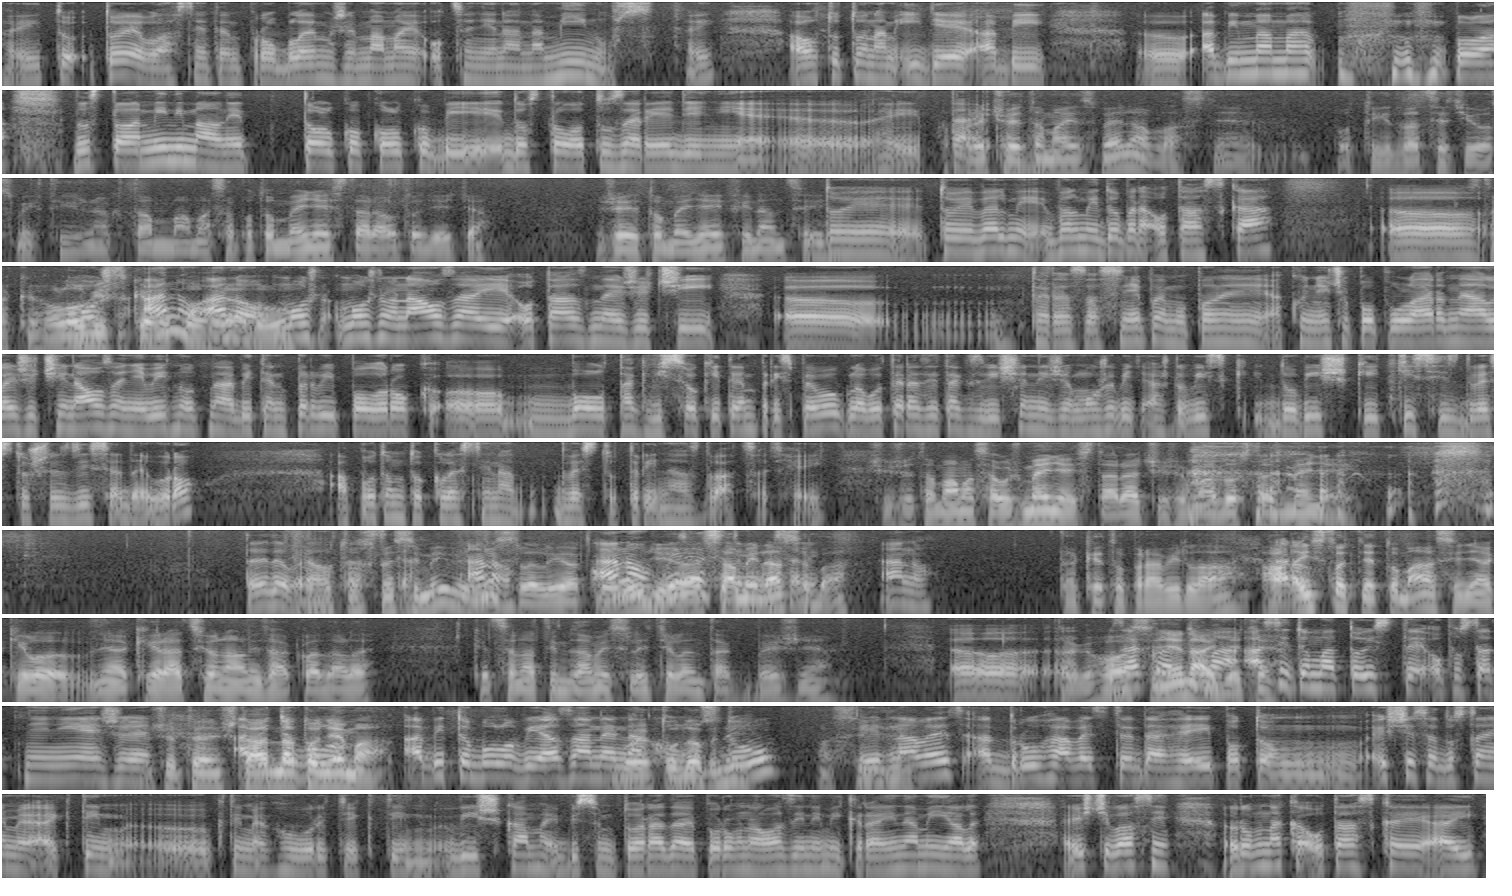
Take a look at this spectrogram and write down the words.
Hej. To, to je vlastne ten problém, že mama je ocenená na mínus. Hej. A o toto nám ide, aby, e, aby mama bola, dostala minimálne toľko, koľko by dostalo to zariadenie. E, hej, tá... A prečo je tam aj zmena vlastne po tých 28 týždňoch? Tam mama sa potom menej stará o to dieťa? Že je to menej financí? To je, to je veľmi, veľmi dobrá otázka. Z takého logického možno, pohľadu. Áno, možno, možno naozaj je otázne, že či, uh, teraz asi nepoviem úplne ako niečo populárne, ale že či naozaj nevyhnutné, aby ten prvý pol rok uh, bol tak vysoký ten príspevok, lebo teraz je tak zvýšený, že môže byť až do výšky, do výšky 1260 eur a potom to klesne na 213,20, hej. Čiže tá mama sa už menej stará, čiže má dostať menej. to je dobrá Lebo otázka. to sme si my vymysleli ano. ako ano, ľudia, sami na seba. Áno takéto pravidlá. A, a istotne to má asi nejaký, nejaký racionálny základ, ale keď sa nad tým zamyslíte len tak bežne, tak ho asi nenájdete. To má, asi to má to isté opodstatnenie, že, že ten štát na to, bolo, nemá. Aby to bolo viazané Bude na tú mzdu, asi jedna nie. vec. A druhá vec teda, hej, potom ešte sa dostaneme aj k tým, e, k tým, ako hovoríte, k tým výškam, hej, by som to rada aj porovnala s inými krajinami, ale ešte vlastne rovnaká otázka je aj, e,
